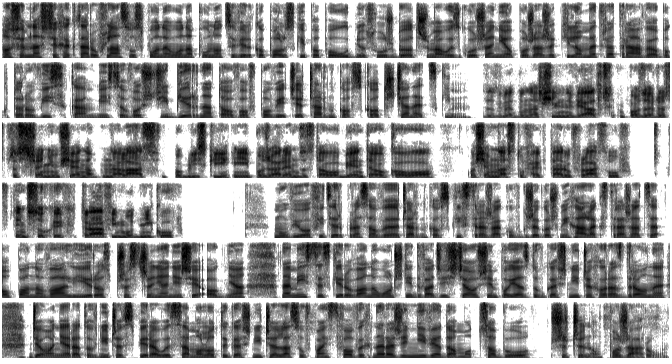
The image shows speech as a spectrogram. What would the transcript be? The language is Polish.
18 hektarów lasu spłonęło na północy Wielkopolski po południu. Służby otrzymały zgłoszenie o pożarze kilometra trawy obok torowiska w miejscowości Biernatowo w powiecie czarnkowsko-trzcianeckim. Ze względu na silny wiatr pożar rozprzestrzenił się na, na las pobliski i pożarem zostało objęte około 18 hektarów lasów, w tym suchych traw i modników. Mówił oficer prasowy czarnkowskich strażaków Grzegorz Michalak. Strażacy opanowali rozprzestrzenianie się ognia. Na miejsce skierowano łącznie 28 pojazdów gaśniczych oraz drony. Działania ratownicze wspierały samoloty gaśnicze lasów państwowych. Na razie nie wiadomo, co było przyczyną pożaru.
